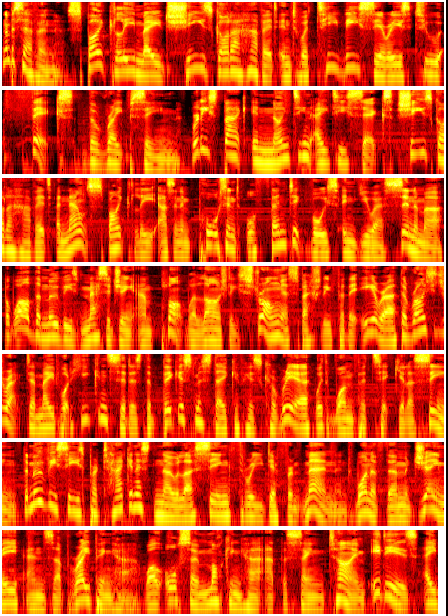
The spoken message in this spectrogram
Number 7. Spike Lee made She's Gotta Have It into a TV series to fix the rape scene. Released back in 1986, She's Gotta Have It announced Spike Lee as an important, authentic voice in US cinema. But while the movie's messaging and plot were largely strong, especially for the era, the writer director made what he considers the biggest mistake of his career with one particular scene. The movie sees protagonist Nola seeing three different men, and one of them, Jamie, ends up raping her, while also mocking her at the same time time. It is a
